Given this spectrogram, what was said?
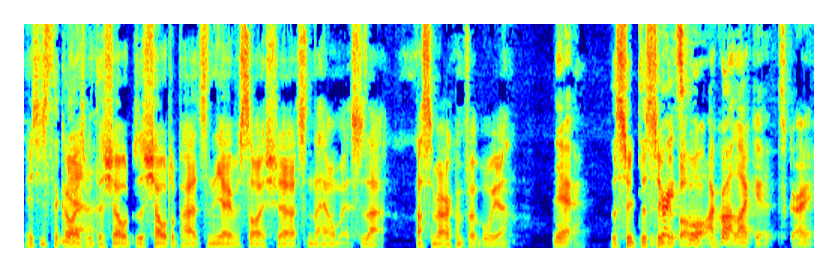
It's just the guys Yeah. with the shoulder the shoulder pads and the oversized shirts and the helmets. Is that that's American football, yeah. Yeah, The, su- the it's Super great Bowl. sport. I quite like it. It's great,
